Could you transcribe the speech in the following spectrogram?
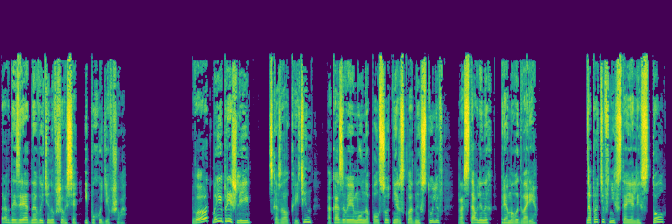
правда, изрядно вытянувшегося и похудевшего. «Вот мы и пришли», — сказал кретин, показывая ему на полсотни раскладных стульев, расставленных прямо во дворе. Напротив них стояли стол,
